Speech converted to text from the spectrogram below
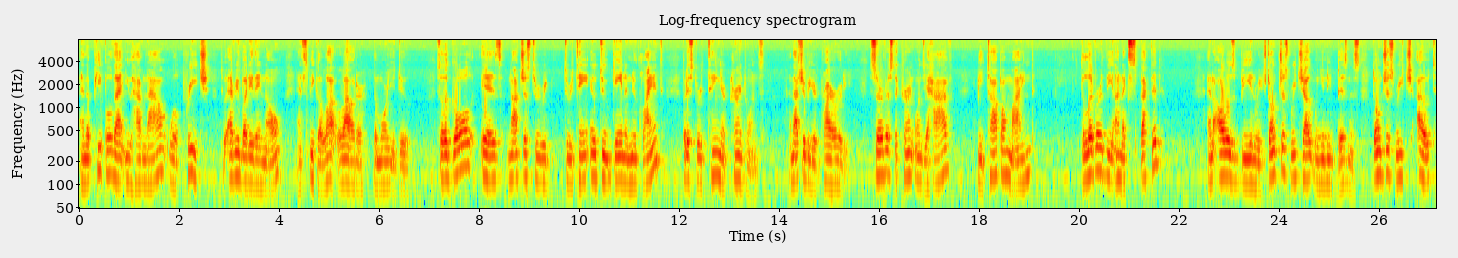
And the people that you have now will preach to everybody they know and speak a lot louder the more you do. So the goal is not just to re- to retain to gain a new client, but it's to retain your current ones. And that should be your priority. Service the current ones you have, be top of mind, deliver the unexpected, and always be in reach. Don't just reach out when you need business. Don't just reach out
